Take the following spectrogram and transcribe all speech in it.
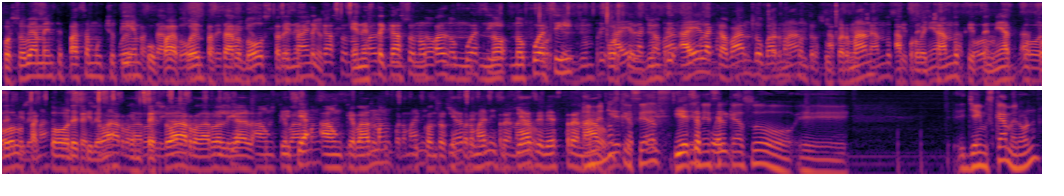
pues obviamente pasa mucho tiempo, pueden pasar dos, tres en años. en este caso no, no, fue así, porque a él acabando Batman contra Superman, aprovechando que tenía a todos los actores y demás, empezó a rodar la Liga de la Justicia, aunque Batman contra Superman ni siquiera se había estrenado. A menos que seas, en ese caso, eh, James Cameron,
